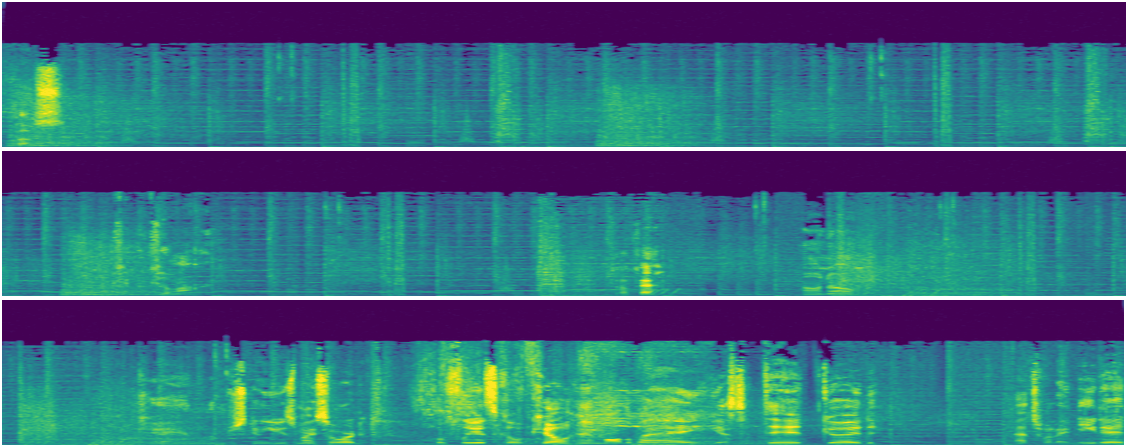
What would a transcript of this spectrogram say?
So close. Okay, come on. Okay. Oh no. Okay, and I'm just gonna use my sword. Hopefully it's gonna kill him all the way. Yes, it did. Good. That's what I needed.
